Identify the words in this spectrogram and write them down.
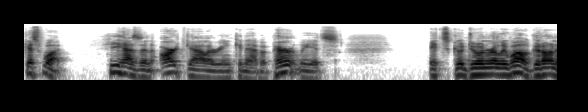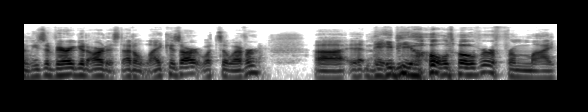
guess what? He has an art gallery in Kanab. Apparently, it's it's good, doing really well. Good on him. He's a very good artist. I don't like his art whatsoever. Uh, it may be a holdover from my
